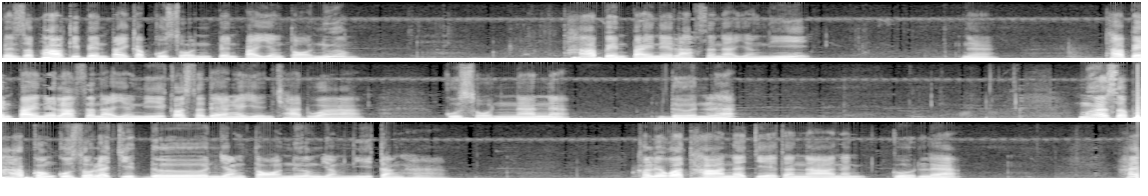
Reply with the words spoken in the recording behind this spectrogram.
เป็นสภาพที่เป็นไปกับกุศลเป็นไปอย่างต่อเนื่อง ถ้าเป็นไปในลักษณะอย่างนี้นะถ้าเป็นไปในลักษณะอย่างนี้ก็แสดงให้เห็นชัดว่ากุศลนั้นน่ะเดินแล้วเมื่อสภาพของกุศลจิตเดินอย่างต่อเนื่องอย่างนี้ต่างหากเขาเรียกว่าทานนะเจตนานั้นเกิดแล้ว ให้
